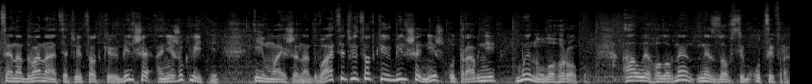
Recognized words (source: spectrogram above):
Це на 12% більше аніж у квітні, і майже на 20% більше ніж у травні минулого року. Але головне не зовсім у цифрах.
